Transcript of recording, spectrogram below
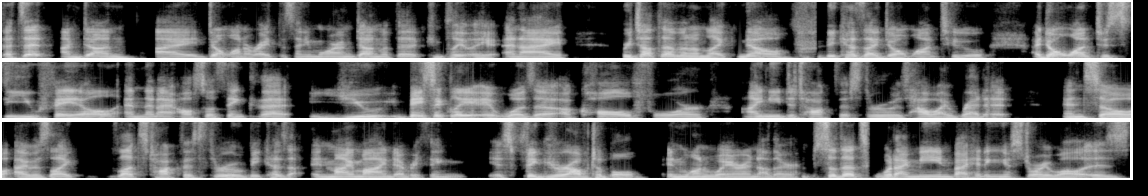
that's it. I'm done. I don't want to write this anymore. I'm done with it completely. And I reach out to them and I'm like, no, because I don't want to, I don't want to see you fail. And then I also think that you basically it was a, a call for I need to talk this through is how I read it. And so I was like, let's talk this through because in my mind everything is figure outable in one way or another. So that's what i mean by hitting a story wall is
